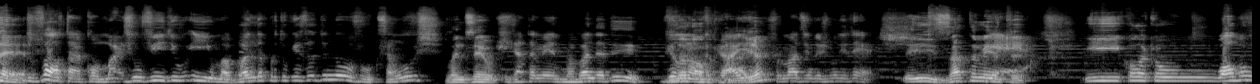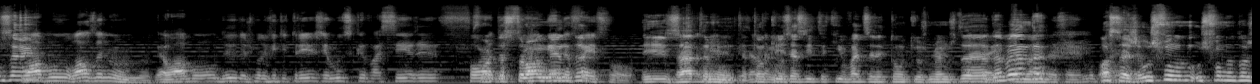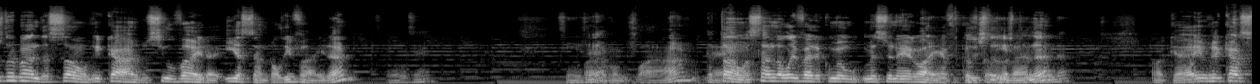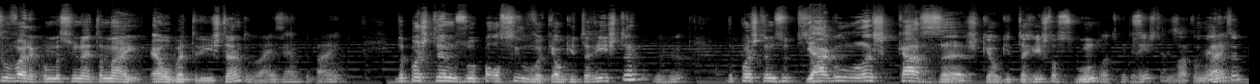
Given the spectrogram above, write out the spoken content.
Zé! De volta com mais um vídeo e uma banda portuguesa de novo, que são os. Lenzeus. Exatamente, uma banda de Vila Nova de Gaia, formados em 2010. Exatamente. Yeah. E qual é que é o álbum, Zé? O álbum Laudanum é o álbum de 2023 e a música vai ser For, For the, the Strong and the Faithful. Exatamente. Então aqui o exatamente. Zezito aqui vai dizer então aqui os membros da, Ok, da banda. sim, muito Ou seja, os, funda- os fundadores da banda são Ricardo Silveira e a Sandra Oliveira. Sim, Zé. Sim, Ora, vamos lá. Então, a Sandra Oliveira, como eu mencionei agora, é a vocalista da Vocalista banda. Ok. O Ricardo Silveira, como mencionei também, é o baterista. Muito bem, Zé, muito bem. Depois temos o Paulo Silva, que é o guitarrista. Uhum. Depois temos o Tiago Las Casas, que é o guitarrista, o segundo. Outro guitarrista. Exatamente.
